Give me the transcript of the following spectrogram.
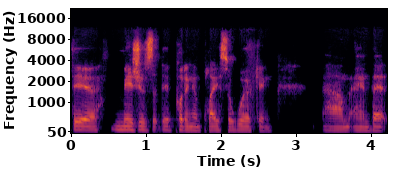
their measures that they're putting in place are working, um, and that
